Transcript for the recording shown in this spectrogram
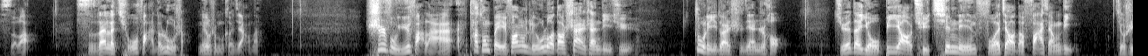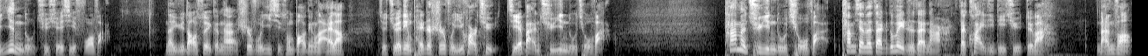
死了，死在了求法的路上，没有什么可讲的。师傅于法兰，他从北方流落到鄯山地区，住了一段时间之后，觉得有必要去亲临佛教的发祥地，就是印度去学习佛法。那于道岁跟他师傅一起从保定来的。就决定陪着师傅一块去结伴去印度求法。他们去印度求法，他们现在在这个位置在哪儿？在会稽地区，对吧？南方，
